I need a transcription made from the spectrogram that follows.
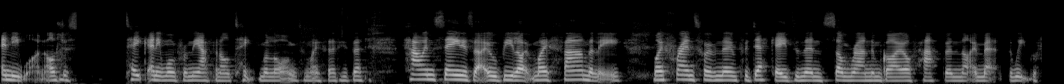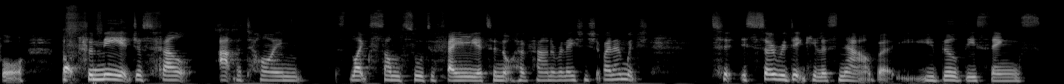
anyone, I'll just take anyone from the app and I'll take them along to my 30th birthday. How insane is that? It would be like my family, my friends who I've known for decades, and then some random guy off happened that I met the week before. But for me, it just felt at the time like some sort of failure to not have found a relationship by then, which to, is so ridiculous now. But you build these things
